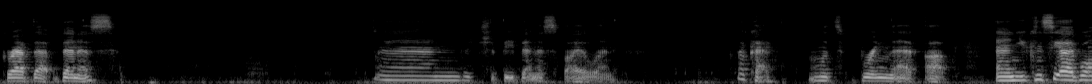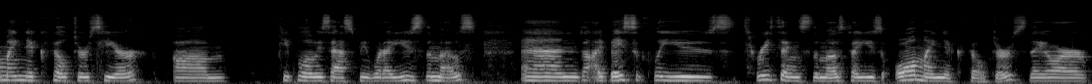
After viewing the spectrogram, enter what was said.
grab that Venice. And it should be Venice Violin. Okay, let's bring that up. And you can see I have all my Nik filters here. Um, people always ask me what I use the most. And I basically use three things the most. I use all my Nik filters. They are,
